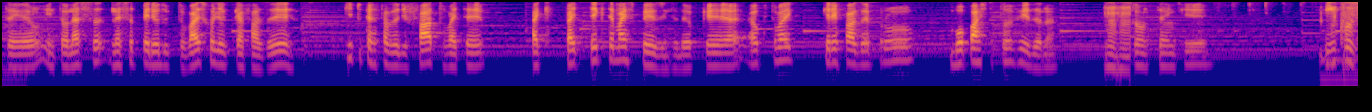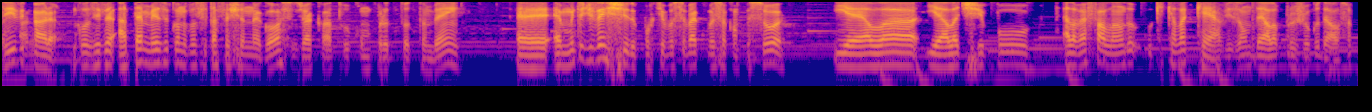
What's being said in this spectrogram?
Entendeu? Então, nessa, nesse período que tu vai escolher o que quer fazer, o que tu quer fazer de fato vai ter, vai, vai ter que ter mais peso, entendeu? Porque é, é o que tu vai querer fazer por boa parte da tua vida, né? Uhum. Então tem que. Inclusive, cara, inclusive, até mesmo quando você tá fechando negócios, já que eu atuo como produtor também, é, é muito divertido, porque você vai conversar com a pessoa e ela, e ela tipo, ela vai falando o que, que ela quer, a visão dela pro jogo dela. Só que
